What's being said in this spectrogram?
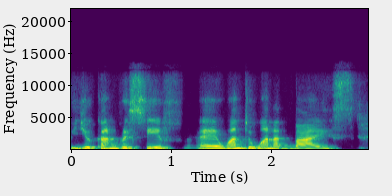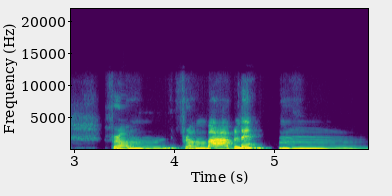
you can receive one-to-one advice from from Bable. Mm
